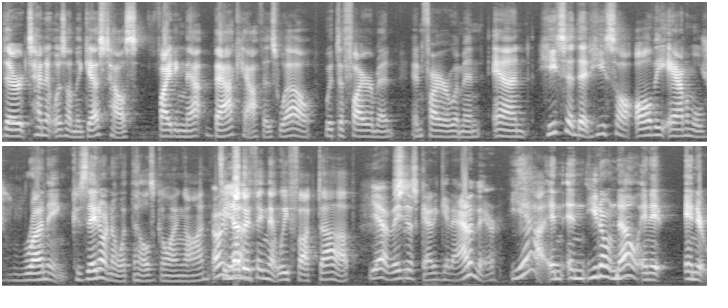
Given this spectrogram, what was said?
their tenant was on the guest house fighting that back half as well with the firemen and firewomen. And he said that he saw all the animals running because they don't know what the hell's going on. Oh, it's yeah. another thing that we fucked up. Yeah, they just got to get out of there. Yeah, and, and you don't know, and it and it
